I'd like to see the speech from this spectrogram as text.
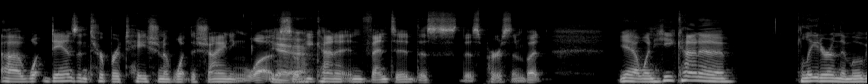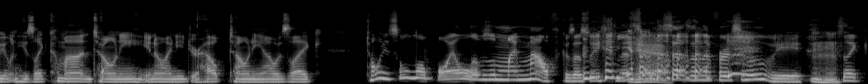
uh what dan's interpretation of what the shining was so he kind of invented this this person but yeah when he kind of later in the movie when he's like come on tony you know i need your help tony i was like tony's a little boy that lives in my mouth because that's, what he, that's what he says in the first movie Mhm. it's like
